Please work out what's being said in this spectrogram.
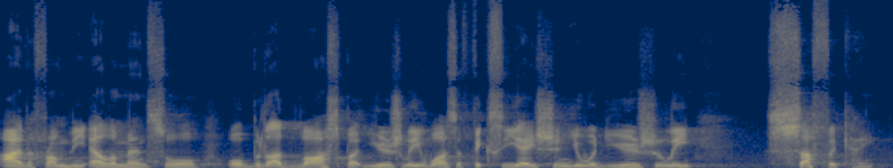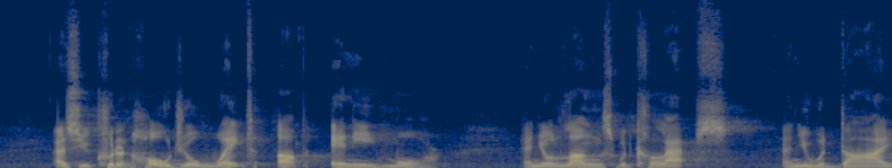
either from the elements or, or blood loss, but usually it was asphyxiation. You would usually suffocate as you couldn't hold your weight up anymore, and your lungs would collapse and you would die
